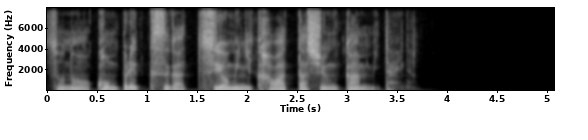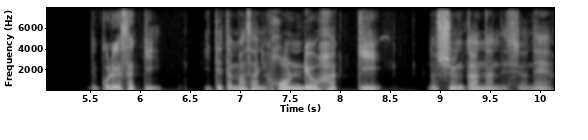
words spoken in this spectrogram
そのコンプレックスが強みに変わった瞬間みたいな。でこれがさっき言ってたまさに本領発揮の瞬間なんですよね。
